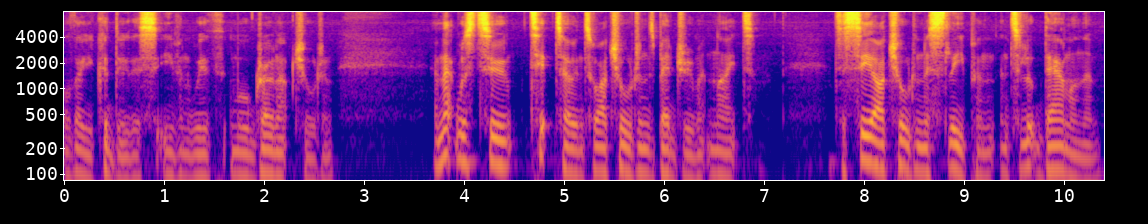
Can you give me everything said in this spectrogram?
although you could do this even with more grown up children. And that was to tiptoe into our children's bedroom at night, to see our children asleep and, and to look down on them.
